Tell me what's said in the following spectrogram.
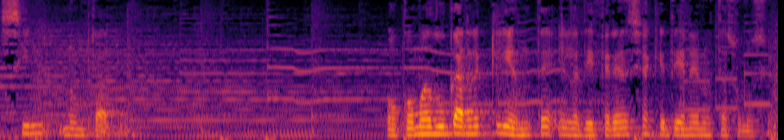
sin nombrarlo? ¿O cómo educar al cliente en las diferencias que tiene nuestra solución?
